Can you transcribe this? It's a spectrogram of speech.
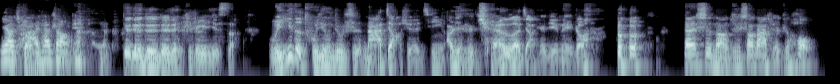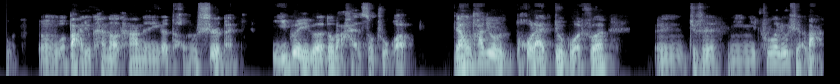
你要查一下账。对对对对对，是这个意思。唯一的途径就是拿奖学金，而且是全额奖学金那种。但是呢，就是上大学之后，嗯，我爸就看到他们那个同事们一个一个都把孩子送出国了，然后他就后来就跟我说，嗯，就是你你出国留学吧。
